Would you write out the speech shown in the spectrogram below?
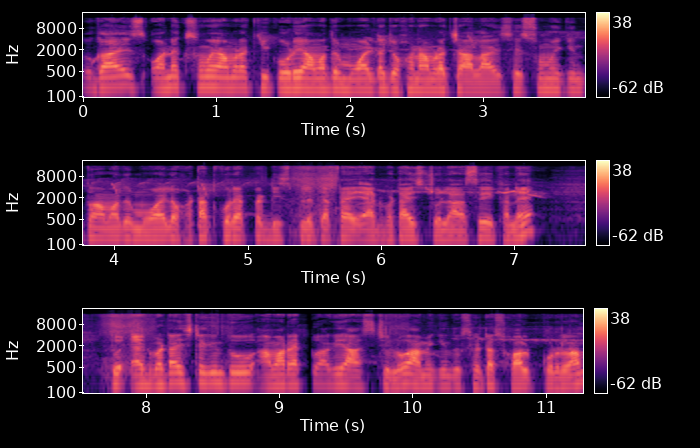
তো গাইস অনেক সময় আমরা কি করি, আমাদের মোবাইলটা যখন আমরা চালাই, সেই সময় কিন্তু আমাদের মোবাইলে হঠাৎ করে একটা ডিসপ্লেতে একটা অ্যাডভার্টাইজ চলে আসে এখানে। তো অ্যাডভার্টাইজটা কিন্তু আমার একটু আগে আসছিল, আমি কিন্তু সেটা সলভ করলাম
